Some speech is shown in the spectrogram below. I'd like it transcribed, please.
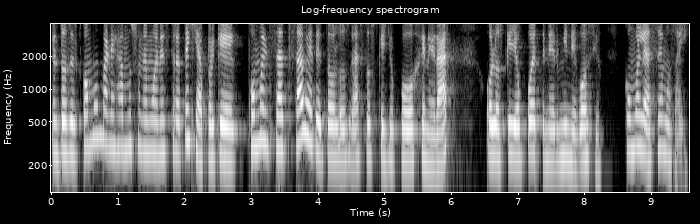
Entonces, ¿cómo manejamos una buena estrategia? Porque ¿cómo el SAT sabe de todos los gastos que yo puedo generar o los que yo puedo tener mi negocio? ¿Cómo le hacemos ahí?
